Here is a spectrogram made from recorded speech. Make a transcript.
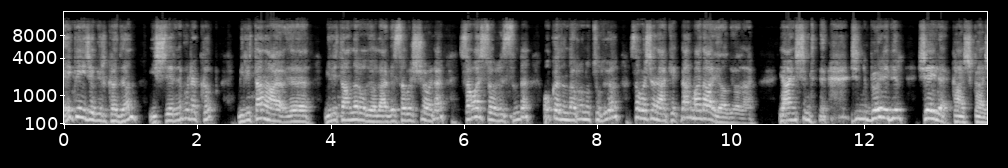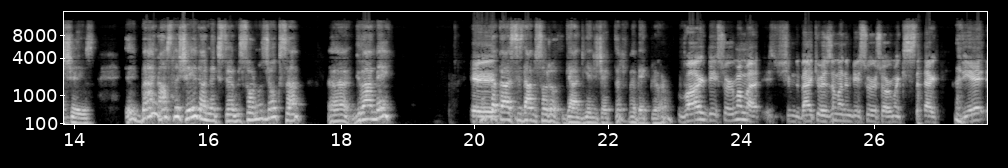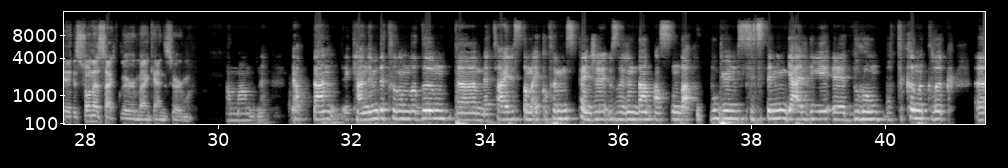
Epeyce bir kadın işlerini bırakıp militan e, militanlar oluyorlar ve savaşıyorlar. Savaş sonrasında o kadınlar unutuluyor. Savaşan erkekler madalya alıyorlar. Yani şimdi şimdi böyle bir şeyle karşı karşıyayız. E, ben aslında şeye dönmek istiyorum. Bir sorunuz yoksa e, Güven Bey. Ee, Mutlaka sizden bir soru gel gelecektir ve bekliyorum. Var bir sorum ama şimdi belki Özlem Hanım bir soru sormak ister diye e, sona saklıyorum ben kendi sorumu. Tamam. Ya ben kendimi de tanımladığım e, materyalist ama ekofeminist pencere üzerinden aslında bugün sistemin geldiği e, durum, bu tıkanıklık, e,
